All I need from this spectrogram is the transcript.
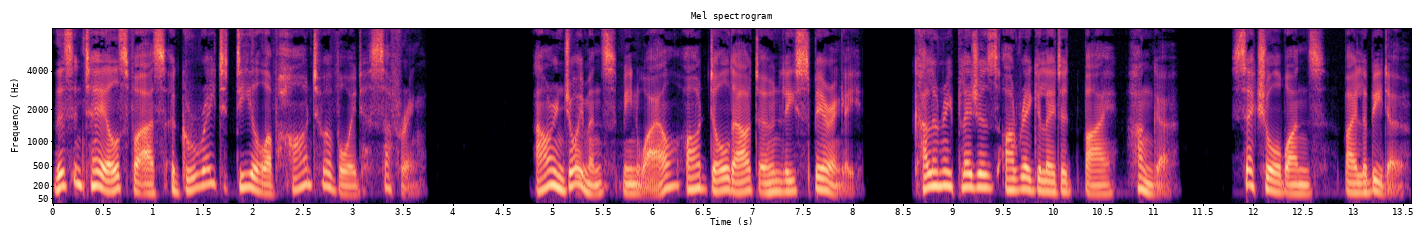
This entails for us a great deal of hard to avoid suffering. Our enjoyments, meanwhile, are doled out only sparingly, Culinary pleasures are regulated by hunger, sexual ones by libido.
